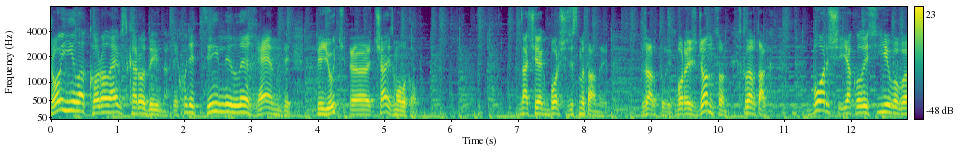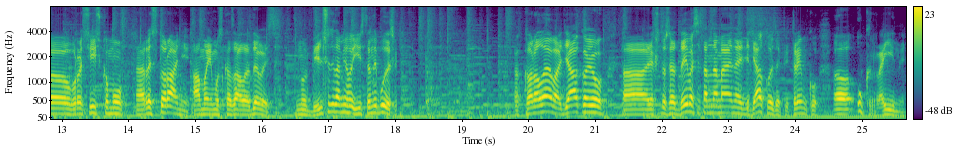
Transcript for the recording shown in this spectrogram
що їла королевська родина. І ходять цілі легенди. П'ють е, чай з молоком. Наче як борщ зі сметаною. Жартую. Борис Джонсон сказав так: борщ я колись їв в, в російському е, ресторані. А ми йому сказали: дивись, ну більше ти там його їсти не будеш. Королева, дякую. Е, якщо ти ще дивишся там на мене, дякую за підтримку е, України.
